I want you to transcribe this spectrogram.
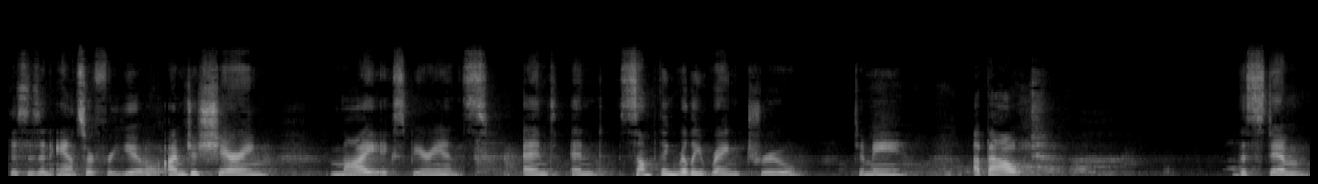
this is an answer for you. I'm just sharing my experience and and something really rang true to me about the stem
